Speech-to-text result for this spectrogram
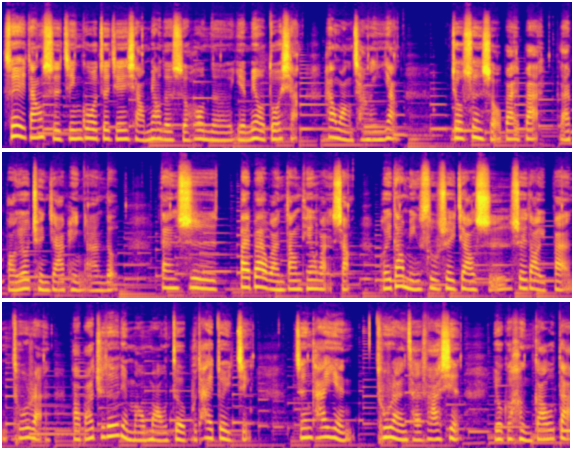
所以当时经过这间小庙的时候呢，也没有多想，和往常一样，就顺手拜拜来保佑全家平安了。但是拜拜完当天晚上，回到民宿睡觉时，睡到一半，突然爸爸觉得有点毛毛的，不太对劲。睁开眼，突然才发现有个很高大，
